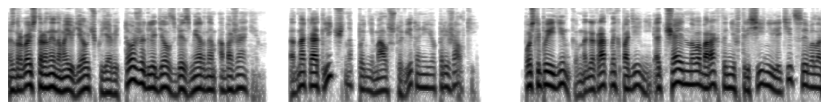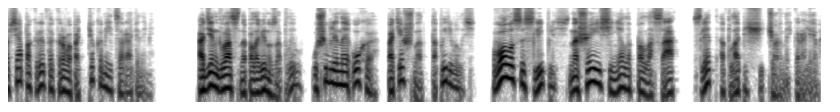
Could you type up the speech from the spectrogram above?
С другой стороны, на мою девочку я ведь тоже глядел с безмерным обожанием. Однако отлично понимал, что вид у нее прижалкий. После поединка, многократных падений, отчаянного барахтания в трясине Летиция была вся покрыта кровоподтеками и царапинами. Один глаз наполовину заплыл, ушибленное ухо потешно оттопыривалось, волосы слиплись, на шее синела полоса, след от лапищи черной королевы.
